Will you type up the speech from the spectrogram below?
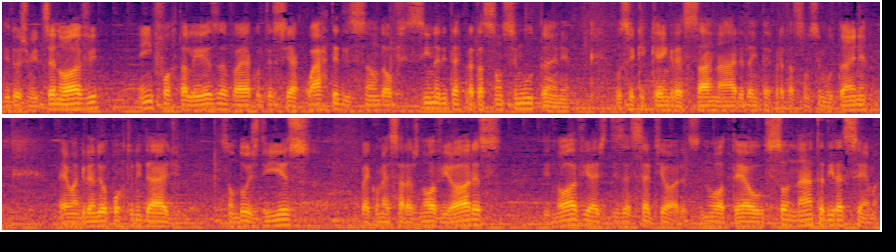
de 2019, em Fortaleza, vai acontecer a quarta edição da Oficina de Interpretação Simultânea. Você que quer ingressar na área da interpretação simultânea, é uma grande oportunidade. São dois dias, vai começar às 9 horas, de 9 às 17 horas, no Hotel Sonata de Iracema.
